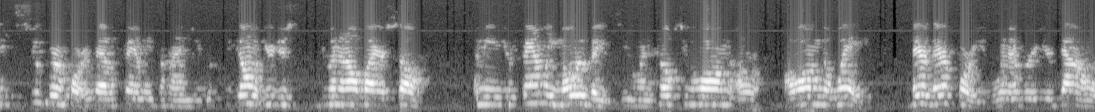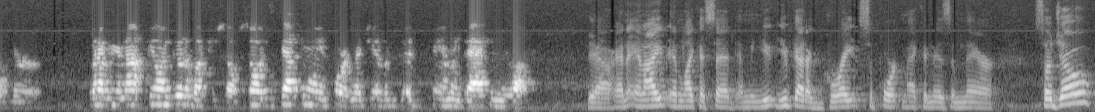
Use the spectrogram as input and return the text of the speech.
It's super important to have a family behind you. If you don't, you're just doing it all by yourself. I mean, your family motivates you and helps you along along the way they're there for you whenever you're down or whenever you're not feeling good about yourself. So it's definitely important that you have a good family backing you up. Yeah, and, and I and like I said, I mean you, you've got a great support mechanism there. So Joe,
